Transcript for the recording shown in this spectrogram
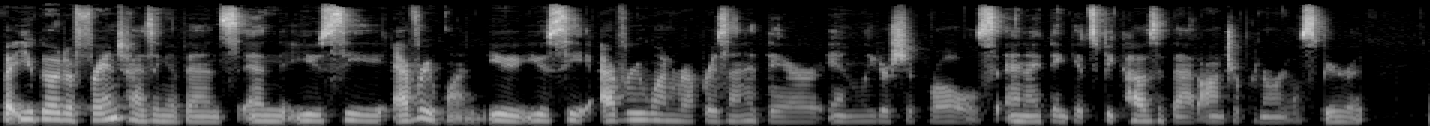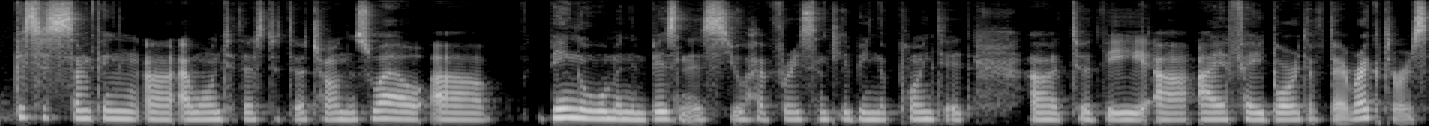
But you go to franchising events and you see everyone. You you see everyone represented there in leadership roles, and I think it's because of that entrepreneurial spirit. This is something uh, I wanted us to touch on as well. Uh, being a woman in business, you have recently been appointed uh, to the uh, IFA board of directors.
